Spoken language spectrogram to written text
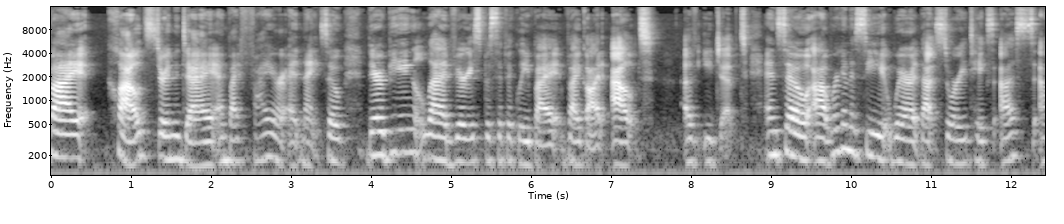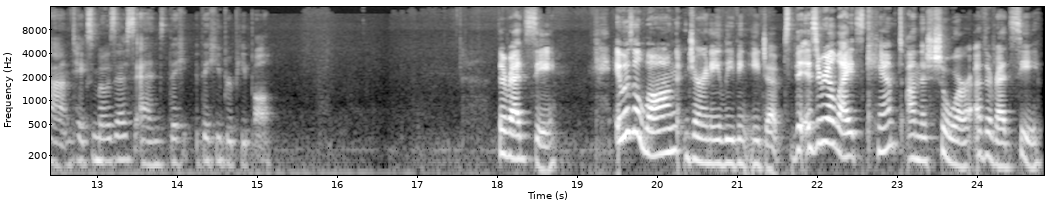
by clouds during the day and by fire at night. So they're being led very specifically by, by God out of Egypt. And so uh, we're going to see where that story takes us, um, takes Moses and the, the Hebrew people. The Red Sea. It was a long journey leaving Egypt. The Israelites camped on the shore of the Red Sea.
